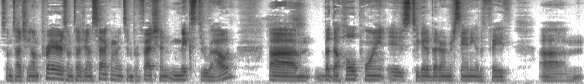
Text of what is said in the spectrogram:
some touching on prayer, some touching on sacraments and profession mixed throughout. Um, but the whole point is to get a better understanding of the faith. Um,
